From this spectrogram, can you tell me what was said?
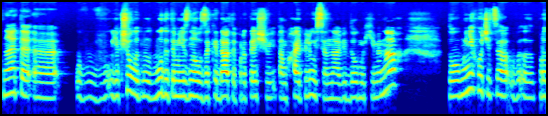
Знаєте, е, якщо ви будете мені знову закидати про те, що там хайплюся на відомих іменах, то мені хочеться е,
